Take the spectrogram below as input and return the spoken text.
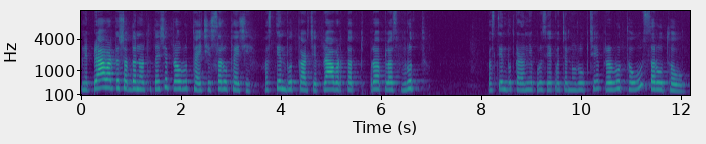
અને પ્રાવર્ત શબ્દનો અર્થ થાય છે, પ્રવૃત્ત થાય છે, શરૂ થાય છે. હસ્ત્યન ભૂતકાળ છે, પ્રાવર્તત, પ્ર પ્લસ વૃત્ત. હસ્ત્યન ભૂતકાળ અન્ય પુરુષ એક વચનનું રૂપ છે, પ્રવૃત્ત થવું, શરૂ થવું.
